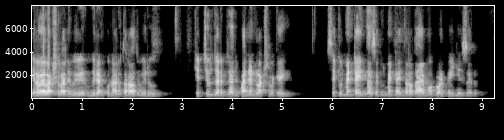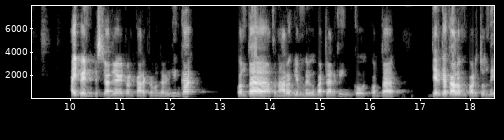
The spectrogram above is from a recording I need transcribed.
ఇరవై లక్షలని వీరు వీరనుకున్నారు తర్వాత వీరు చర్చలు జరిపితే అది పన్నెండు లక్షలకి సెటిల్మెంట్ అయింది. ఆ సెటిల్మెంట్ అయిన తర్వాత ఆ అమౌంట్ వాళ్ళు పే చేశారు. అయిపోయింది. డిశ్చార్జ్ అయ్యేటువంటి కార్యక్రమం జరిగింది. ఇంకా కొంత అతని ఆరోగ్యం మెరుగుపడటానికి ఇంకో కొంత దీర్ఘకాలం పడుతుంది.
